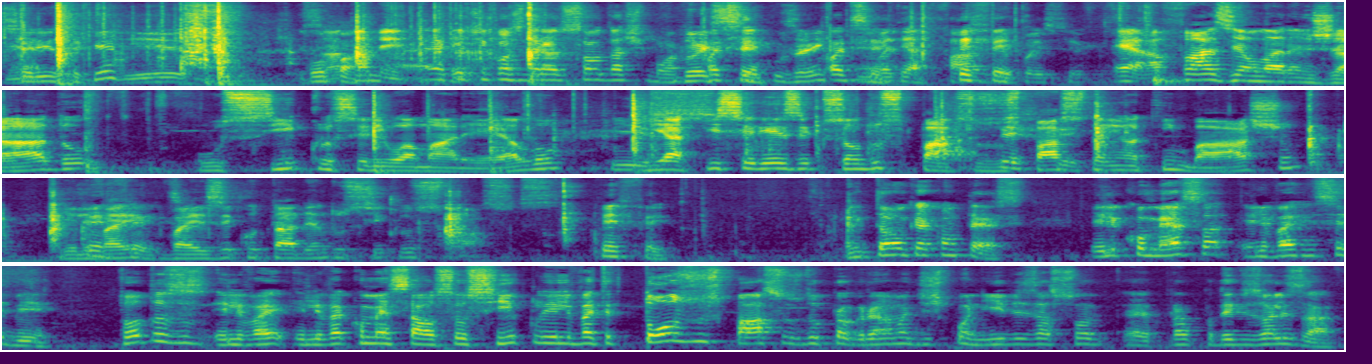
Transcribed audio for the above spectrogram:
Seria isso aqui? Isso, Opa. exatamente. É que eu tinha considerado só o dashboard. Dois Pode ser. ciclos aí? Pode ser. Vai ter a fase, Perfeito. depois ciclo. É, a fase é o laranjado, o ciclo seria o amarelo Isso. e aqui seria a execução dos passos. Os Perfeito. passos estariam aqui embaixo e ele vai, vai executar dentro do ciclo os passos. Perfeito. Então o que acontece? Ele começa, ele vai receber todos, os- ele vai, ele vai começar o seu ciclo e ele vai ter todos os passos do programa disponíveis para poder visualizar.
